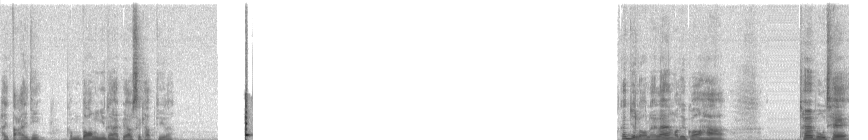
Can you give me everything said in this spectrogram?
係大啲，咁當然咧係比較適合啲啦。跟住落嚟咧，我哋講下 turbo 車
